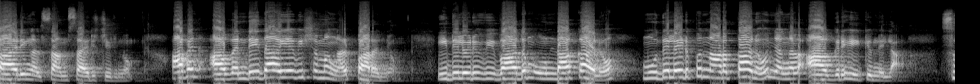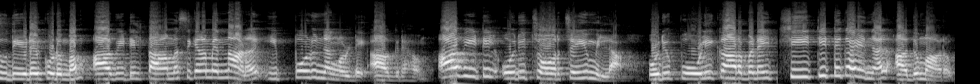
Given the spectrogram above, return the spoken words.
കാര്യങ്ങൾ സംസാരിച്ചിരുന്നു. അവൻ അവന്റേതായ വിഷമങ്ങൾ പറഞ്ഞു. ഇതിലൊരു വിവാദം ഉണ്ടാക്കാനോ മുതലെടുപ്പ് നടത്താനോ ഞങ്ങൾ ആഗ്രഹിക്കുന്നില്ല. സുധിയുടെ കുടുംബം ആ വീട്ടിൽ താമസിക്കണമെന്നാണ് ഇപ്പോഴും ഞങ്ങളുടെ ആഗ്രഹം. ആ വീട്ടിൽ ഒരു ചോർച്ചയുമില്ല. ഒരു പോളി കാർബണേറ്റ് ഷീറ്റിട്ട് കഴിഞ്ഞാൽ അത് മാറും.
